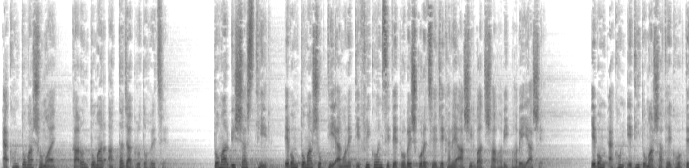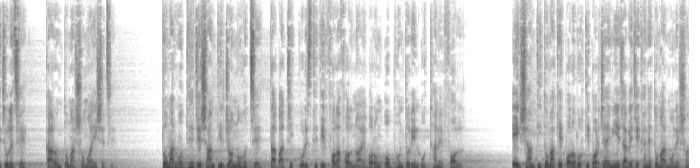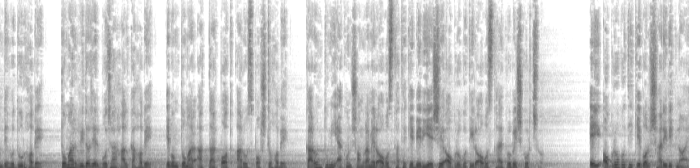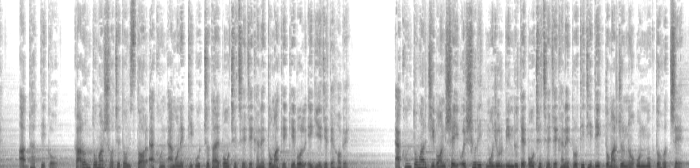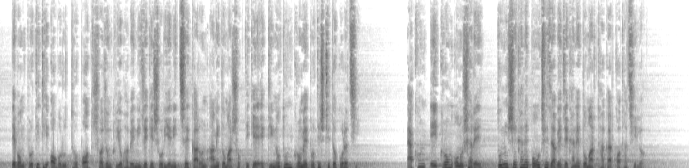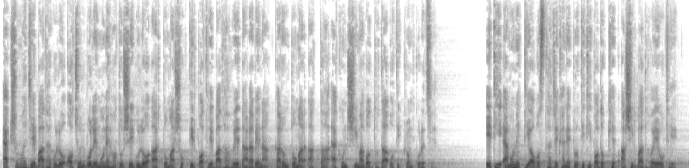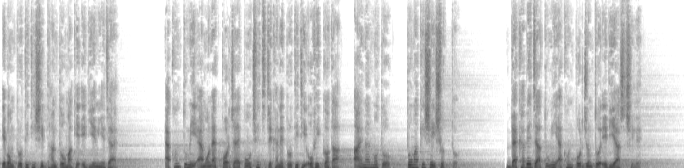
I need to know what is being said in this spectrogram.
এখন তোমার সময়, কারণ তোমার আত্মা জাগ্রত হয়েছে। তোমার বিশ্বাস স্থির, এবং তোমার শক্তি এমন একটি ফ্রিকোয়েন্সিতে প্রবেশ করেছে যেখানে আশীর্বাদ স্বাভাবিকভাবেই আসে। এবং এখন এটি তোমার সাথে ঘটতে চলেছে, কারণ তোমার সময় এসেছে। তোমার মধ্যে যে শান্তির জন্ম হচ্ছে, তা বাহ্যিক পরিস্থিতির ফলাফল নয়, বরং অভ্যন্তরীণ উত্থানের ফল। এই শান্তি তোমাকে পরবর্তী পর্যায়ে নিয়ে যাবে, যেখানে তোমার মনের সন্দেহ দূর হবে, তোমার হৃদয়ের বোঝা হালকা হবে, এবং তোমার আত্মার পথ আরও স্পষ্ট হবে, কারণ তুমি এখন সংগ্রামের অবস্থা থেকে বেরিয়ে এসে অগ্রগতির অবস্থায় প্রবেশ করছ। এই অগ্রগতি কেবল শারীরিক নয় আধ্যাত্মিকও কারণ তোমার সচেতন স্তর এখন এমন একটি উচ্চতায় পৌঁছেছে যেখানে তোমাকে কেবল এগিয়ে যেতে হবে। এখন তোমার জীবন সেই ঐশ্বরিক মজুর বিন্দুতে পৌঁছেছে যেখানে প্রতিটি দিক তোমার জন্য উন্মুক্ত হচ্ছে এবং প্রতিটি অবরুদ্ধ পথ স্বয়ংক্রিয়ভাবে নিজেকে সরিয়ে নিচ্ছে কারণ আমি তোমার শক্তিকে একটি নতুন ক্রমে প্রতিষ্ঠিত করেছি। এখন এই ক্রম অনুসারে তুমি সেখানে পৌঁছে যাবে যেখানে তোমার থাকার কথা ছিল। একসময় যে বাধাগুলো অচল বলে মনে হতো সেগুলো আর তোমার শক্তির পথে বাধা হয়ে দাঁড়াবে না, কারণ তোমার আত্মা এখন সীমাবদ্ধতা অতিক্রম করেছে। এটি এমন একটি অবস্থা যেখানে প্রতিটি পদক্ষেপ আশীর্বাদ হয়ে ওঠে এবং প্রতিটি সিদ্ধান্ত তোমাকে এগিয়ে নিয়ে যায়। এখন তুমি এমন এক পর্যায়ে পৌঁছেছ যেখানে প্রতিটি অভিজ্ঞতা, আয়নার মতো, তোমাকে সেই সত্য দেখাবে যা তুমি এখন পর্যন্ত এড়িয়ে আসছিলে।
